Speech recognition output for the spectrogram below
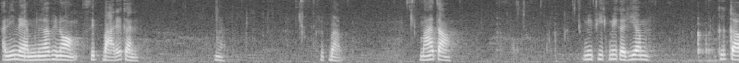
อันนี้แหนมเนื้อพี่น้องสิบบาทด้วยกันสิบบาท มาจ้ะมีพริกมีกระเทียม คือเกา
